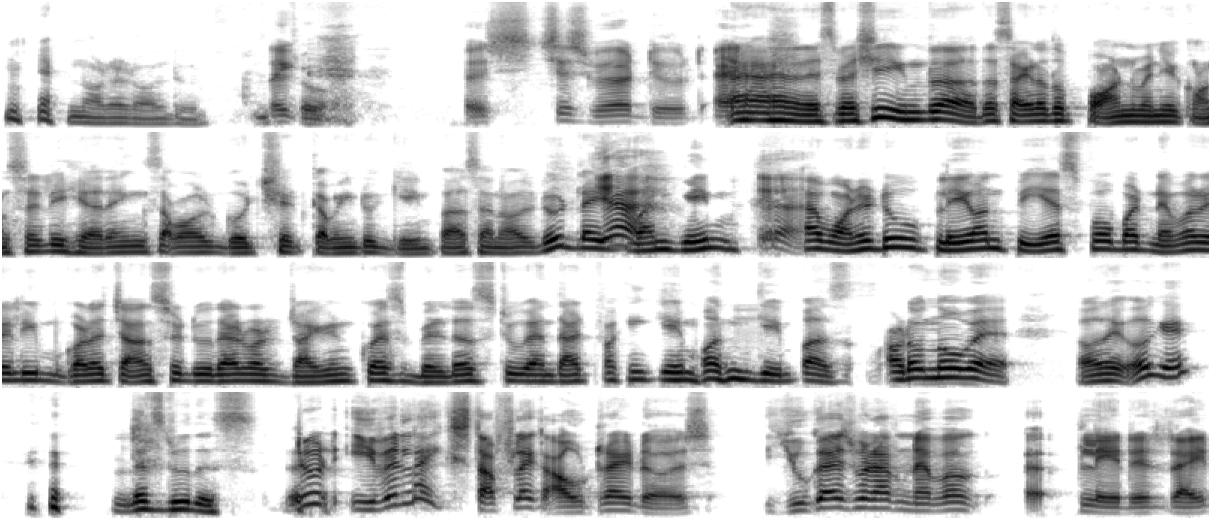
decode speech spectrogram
Not at all, dude. Like, True. It's just weird dude and And especially in the other side of the pond when you're constantly hearing about good shit coming to Game Pass and all. Dude, like Yeah. one game yeah I wanted to play on PS4 but never really got a chance to do that was Dragon Quest Builders 2 and that fucking came on hmm. Game Pass out of nowhere. I was like, okay, let's do this. dude even like stuff like outriders you guys would have never Uh, played it right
